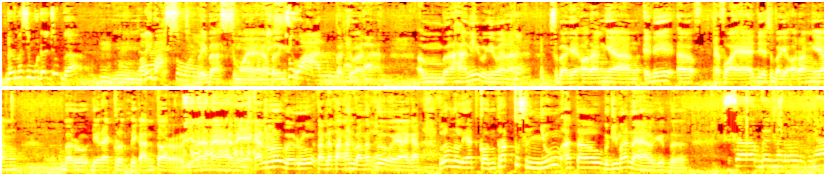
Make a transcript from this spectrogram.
dan masih muda juga Hmm. libas semuanya Libas semuanya, Yang penting penting cuan. Percuanan. Mbak Hani bagaimana? sebagai orang yang ini eh, FYI aja sebagai orang yang baru direkrut di kantor gimana nih kan lo baru tanda tangan banget tuh ya kan lo ngelihat kontrak tuh senyum atau bagaimana gitu sebenarnya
